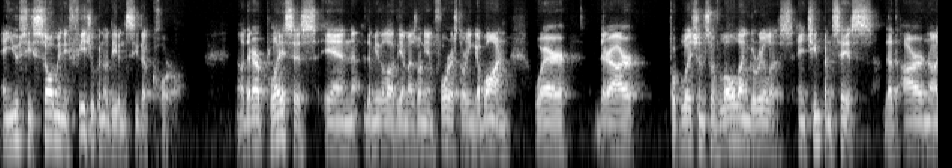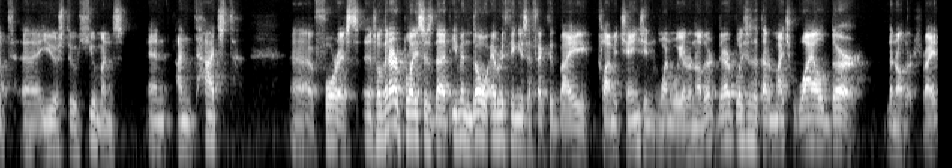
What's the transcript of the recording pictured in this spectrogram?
and you see so many fish you cannot even see the coral. Now, there are places in the middle of the Amazonian forest or in Gabon where there are populations of lowland gorillas and chimpanzees that are not uh, used to humans and untouched uh, forests. And so there are places that, even though everything is affected by climate change in one way or another, there are places that are much wilder than others, right?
